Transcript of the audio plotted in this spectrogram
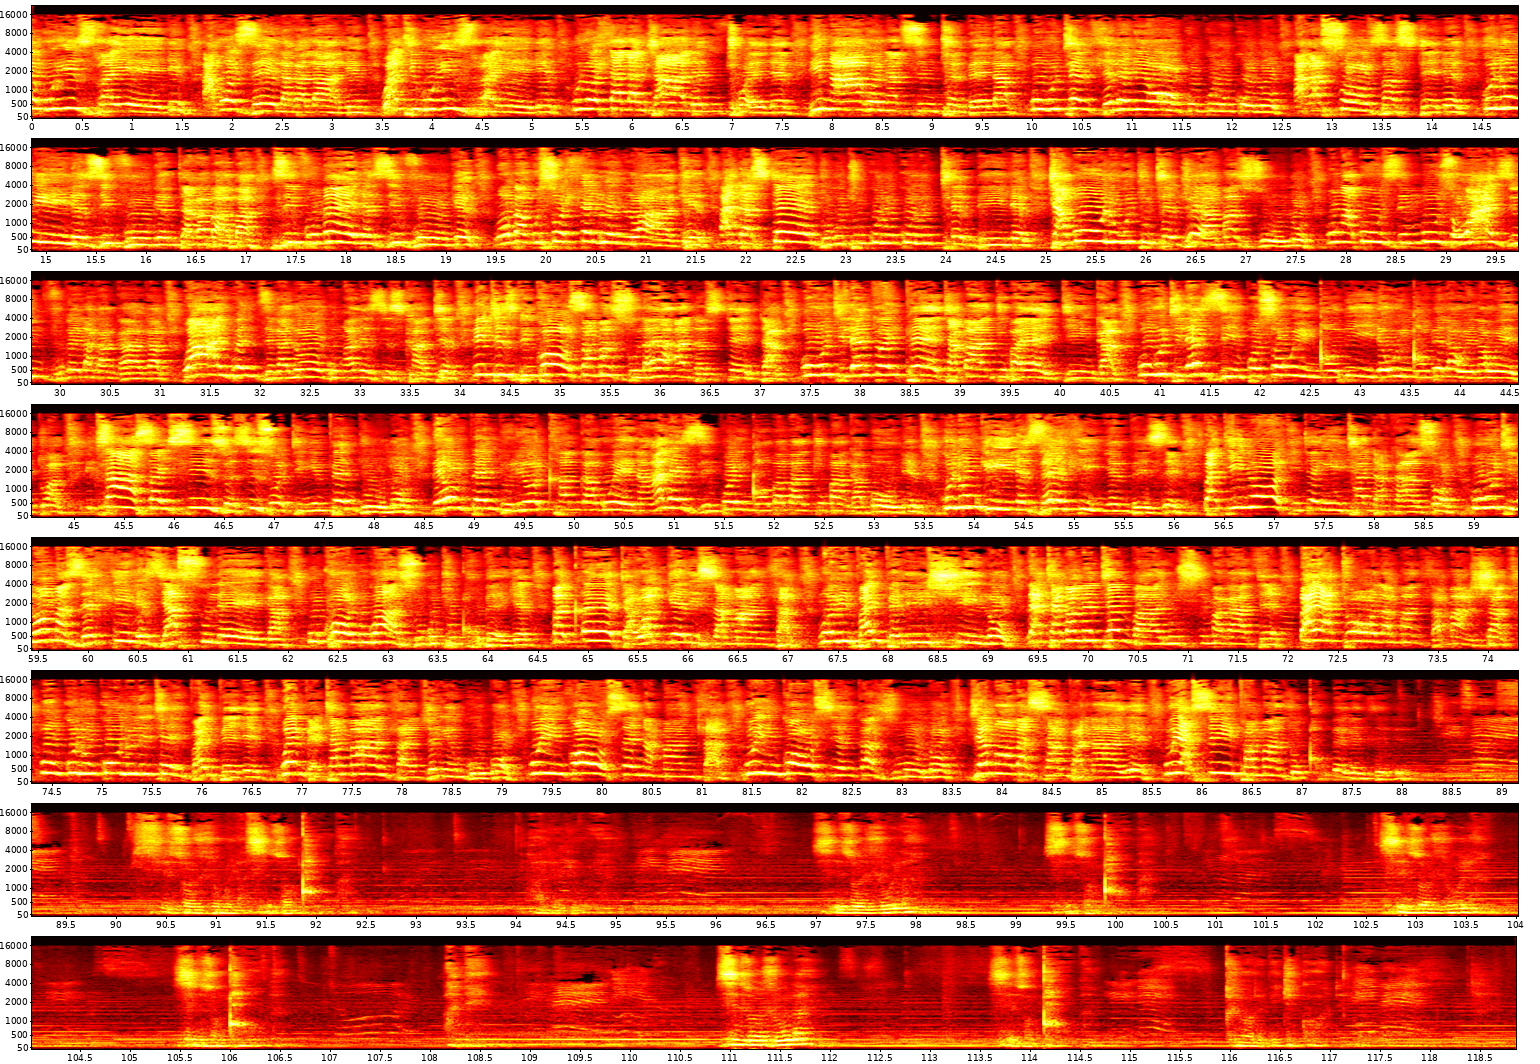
kuIsrayeli akozela kalale wathi kuIsrayeli uyohlala njalo emthwele ingakho nathi simthembela ukuthi endleleni yonke uNkulunkulu akasoza kulungile kulungile zivuke mntaka baba zivumele zivuke ngoba kusohlelweni lwakhe. Understand ukuthi uNkulunkulu uthembile. Jabula ukuthi uthenjwe amazulu. Ungabuza imibuzo wazi ngivukela kangaka? Why kwenzeka lokhu ngalesi sikhathi? It is because amazulu aya understand ukuthi lento iphethe abantu bayayidinga ukuthi lezimpo sowuyinqobile uyinqobela wena wedwa. Ikusasa isizwe sizodinga impendulo. Leyo impendulo yoqhamuka kuwena. Ngalezimpo inqoba abantu bangaboni. Kulungile zehle inyembezi but iyodwa into engiyithanda ngazo ukuthi noma zehlile ziyasuleka ukhona ukwazi ukuthi uqhubeke. Maqeda wamkelisa amandla ngoba iBhayibheli lishilo lathi abamethembayo usimakade bayathola amandla amasha. uNkulunkulu lithe iBhayibheli wembetha amandla njengengubo uyinkosi enamandla uyinkosi yenkazimulo njengoba sihamba naye uyasipha amandla okuqhubeka endleleni. Sizodlula sizoqhubha haleluya sizodlula sizoqhubha sizodlula sizoqhubha amen. Sizodlula sizoqhubha glory be to god.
